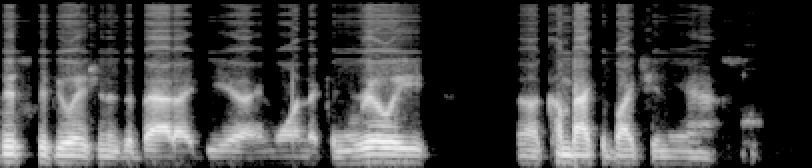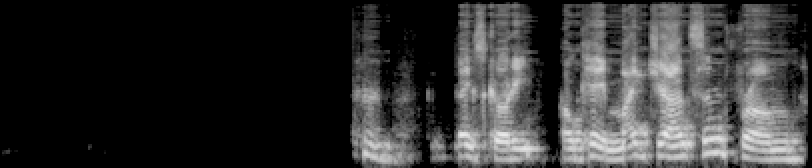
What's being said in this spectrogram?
this stipulation is a bad idea and one that can really uh, come back to bite you in the ass. Thanks, Cody. Okay, Mike Johnson from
